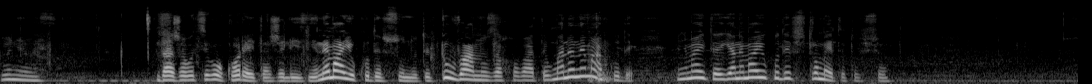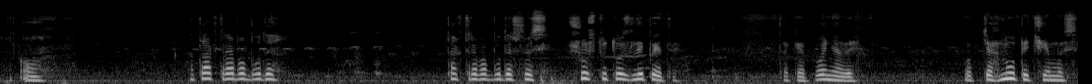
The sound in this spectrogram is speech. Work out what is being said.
Поняли? Навіть оці корейта желізні. Не маю куди всунути, ту ванну заховати. У мене нема куди. Понімаєте, я не маю куди встромити то все. О. А так треба буде. Так треба буде щось, щось тут зліпити. Таке, поняли? Обтягнути чимось.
